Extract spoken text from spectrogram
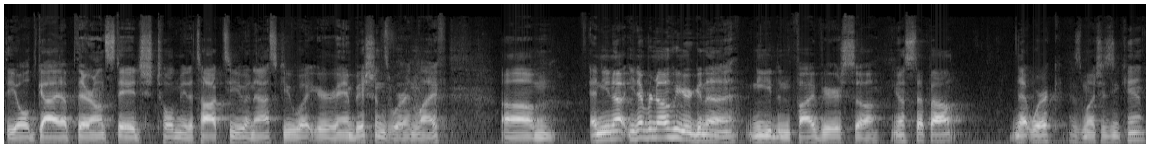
the old guy up there on stage told me to talk to you and ask you what your ambitions were in life. Um, and you know, you never know who you're gonna need in five years. So you know, step out, network as much as you can.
